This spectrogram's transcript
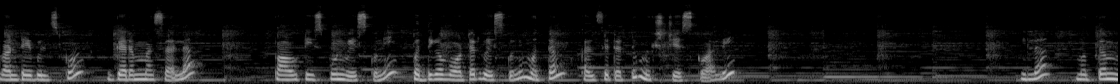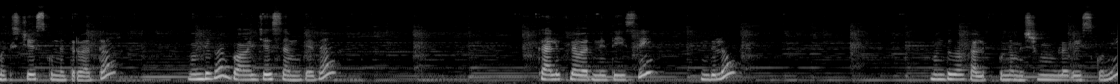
one tablespoon garam masala పావు టీ స్పూన్ వేసుకుని కొద్దిగా వాటర్ వేసుకుని మొత్తం కలిసేటట్టు మిక్స్ చేసుకోవాలి. ఇలా మొత్తం మిక్స్ చేసుకున్న తర్వాత ముందుగా బాయిల్ చేసాం కదా కాలీఫ్లవర్ని తీసి ఇందులో ముందుగా కలుపుకున్న మిశ్రమంలో వేసుకొని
